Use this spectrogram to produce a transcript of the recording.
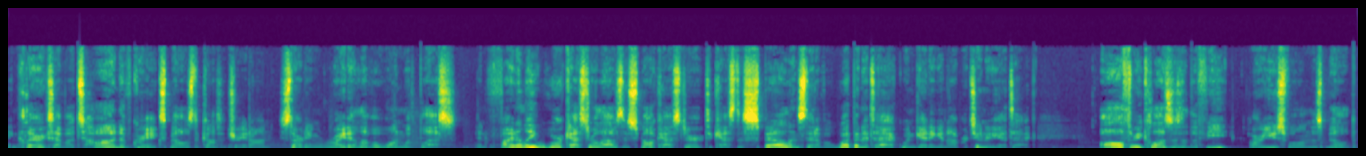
and clerics have a ton of great spells to concentrate on, starting right at level 1 with Bless. And finally, Warcaster allows the spellcaster to cast a spell instead of a weapon attack when getting an opportunity attack. All three clauses of the feat are useful in this build.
